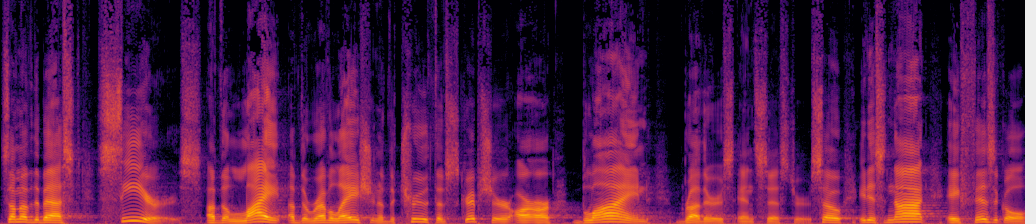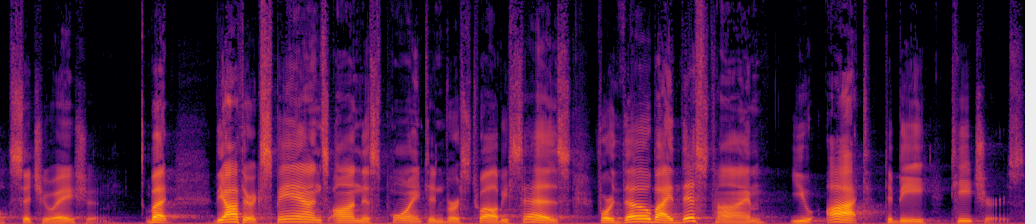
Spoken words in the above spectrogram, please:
Some of the best seers of the light of the revelation of the truth of Scripture are our blind brothers and sisters. So it is not a physical situation. But the author expands on this point in verse 12. He says, For though by this time you ought to be teachers.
